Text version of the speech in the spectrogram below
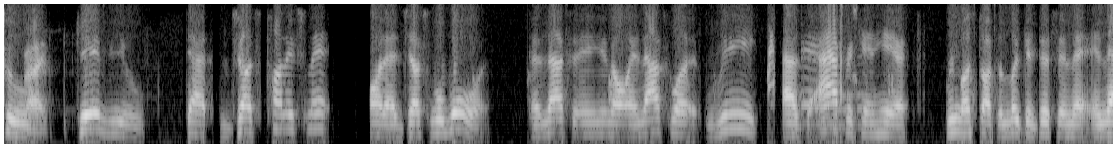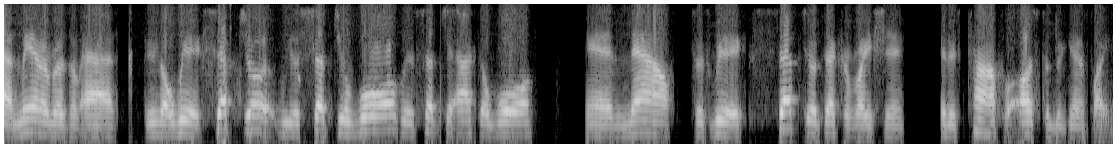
to Right. give you that just punishment or that just reward. And that's and, you know, and that's what we as the African here, we must start to look at this in that in that mannerism as, you know, we accept your we accept your war, we accept your act of war, and now since we accept your declaration, it is time for us to begin fighting.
